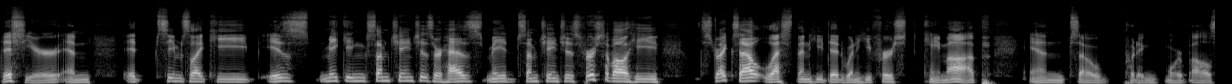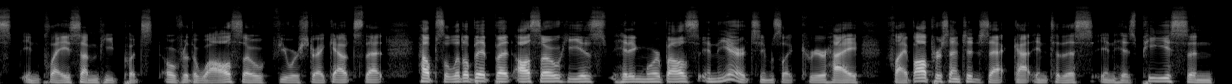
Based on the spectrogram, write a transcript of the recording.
this year? And it seems like he is making some changes or has made some changes. First of all, he strikes out less than he did when he first came up. And so putting more balls in play, some he puts over the wall, so fewer strikeouts. That helps a little bit, but also he is hitting more balls in the air. It seems like career high fly ball percentage. Zach got into this in his piece, and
